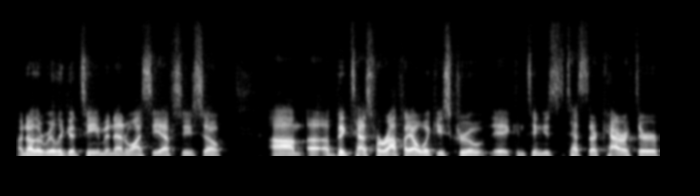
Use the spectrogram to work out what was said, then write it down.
another really good team in NYCFC. So. Um, a, a big test for Raffael Wicky's crew. It continues to test their character,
